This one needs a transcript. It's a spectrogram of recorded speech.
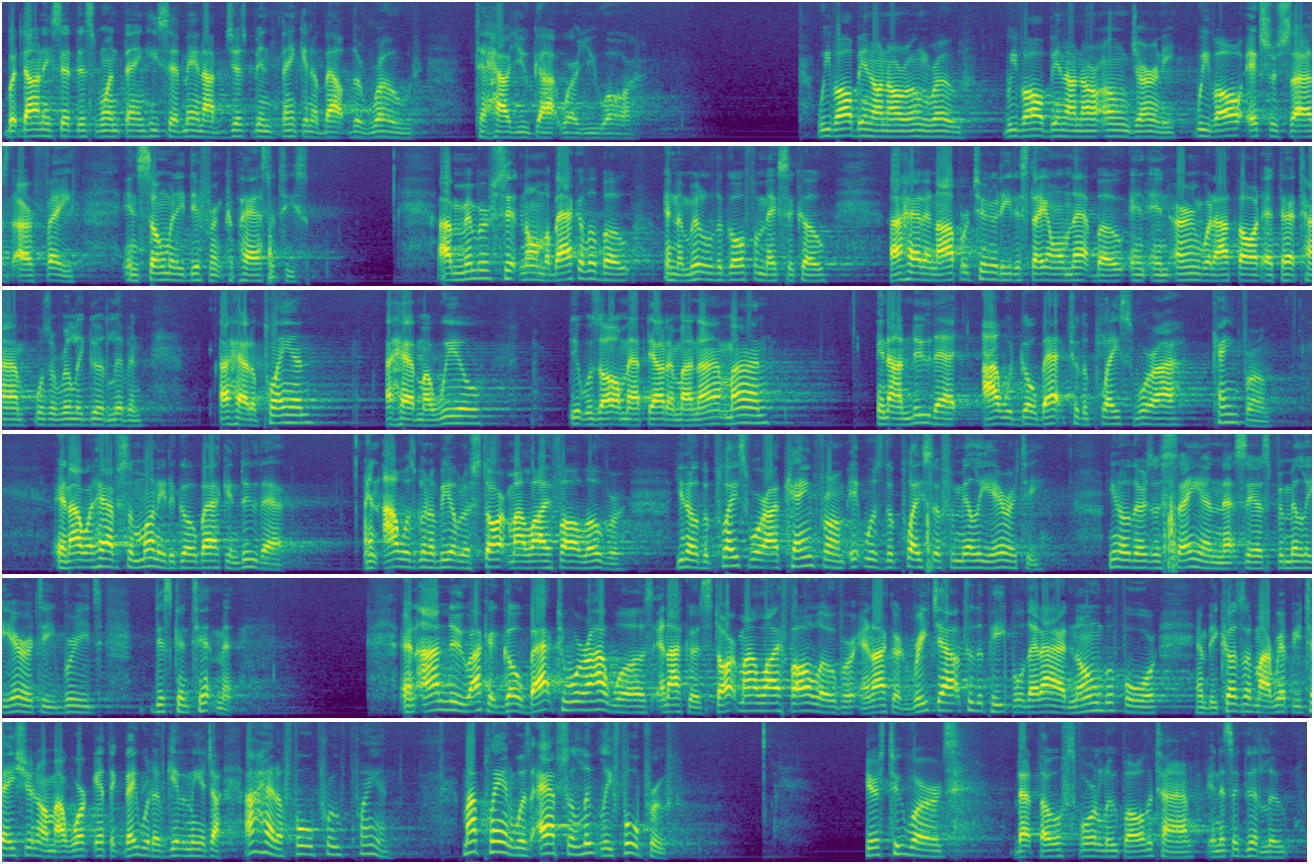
But Donnie said this one thing. He said, Man, I've just been thinking about the road to how you got where you are. We've all been on our own road. We've all been on our own journey. We've all exercised our faith in so many different capacities. I remember sitting on the back of a boat in the middle of the Gulf of Mexico I had an opportunity to stay on that boat and, and earn what I thought at that time was a really good living. I had a plan, I had my will, it was all mapped out in my mind, and I knew that I would go back to the place where I came from. And I would have some money to go back and do that. And I was going to be able to start my life all over. You know, the place where I came from, it was the place of familiarity. You know, there's a saying that says familiarity breeds discontentment. And I knew I could go back to where I was and I could start my life all over and I could reach out to the people that I had known before. And because of my reputation or my work ethic, they would have given me a job. I had a foolproof plan. My plan was absolutely foolproof. Here's two words that throw for a loop all the time, and it's a good loop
